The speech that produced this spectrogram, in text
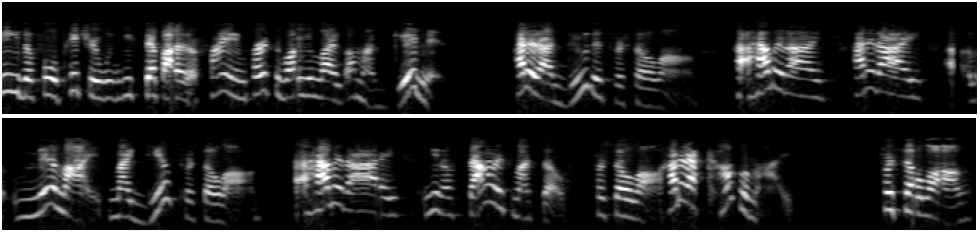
see the full picture when you step out of the frame, first of all, you're like, oh my goodness, how did I do this for so long? How, how did I how did I uh, minimize my gifts for so long? How did I, you know, silence myself for so long? How did I compromise for so long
